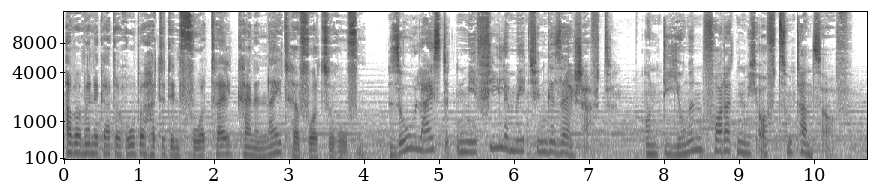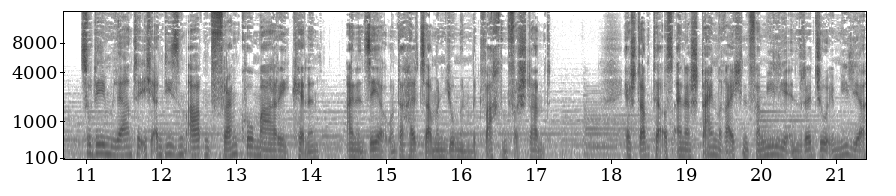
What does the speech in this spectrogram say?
Aber meine Garderobe hatte den Vorteil, keinen Neid hervorzurufen. So leisteten mir viele Mädchen Gesellschaft. Und die Jungen forderten mich oft zum Tanz auf. Zudem lernte ich an diesem Abend Franco Mari kennen, einen sehr unterhaltsamen Jungen mit wachem Verstand. Er stammte aus einer steinreichen Familie in Reggio Emilia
